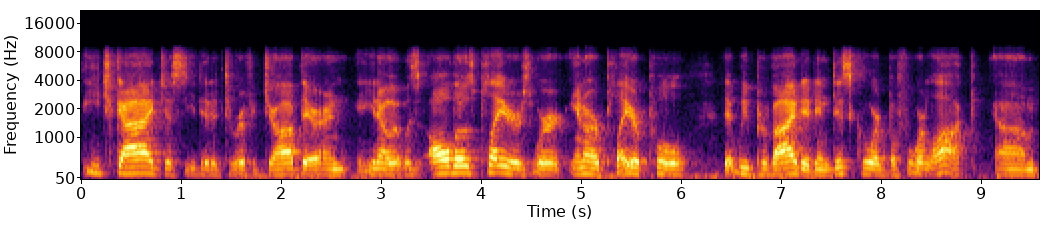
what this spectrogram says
each guy. Just you did a terrific job there, and you know it was all those players were in our player pool that we provided in Discord before lock. Um,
